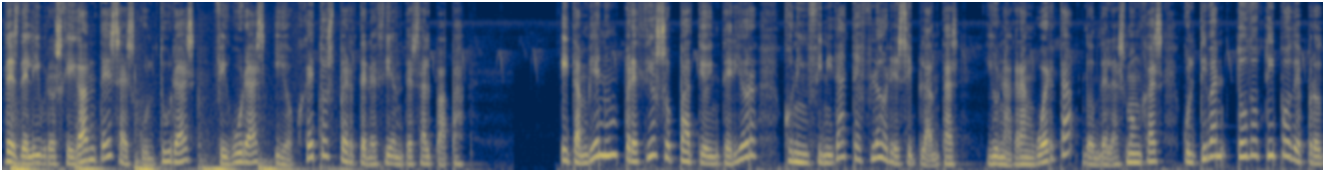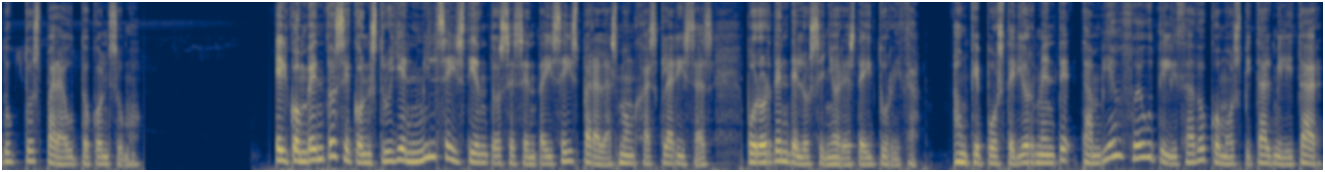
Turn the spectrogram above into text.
desde libros gigantes a esculturas, figuras y objetos pertenecientes al Papa. Y también un precioso patio interior con infinidad de flores y plantas, y una gran huerta donde las monjas cultivan todo tipo de productos para autoconsumo. El convento se construye en 1666 para las monjas clarisas, por orden de los señores de Iturriza, aunque posteriormente también fue utilizado como hospital militar,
